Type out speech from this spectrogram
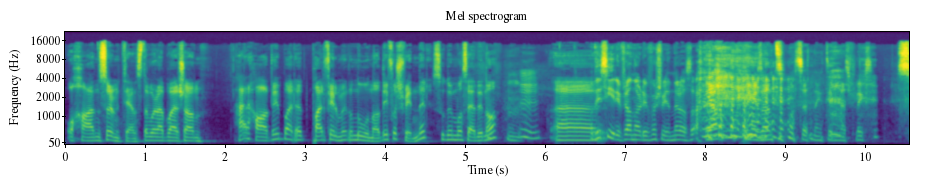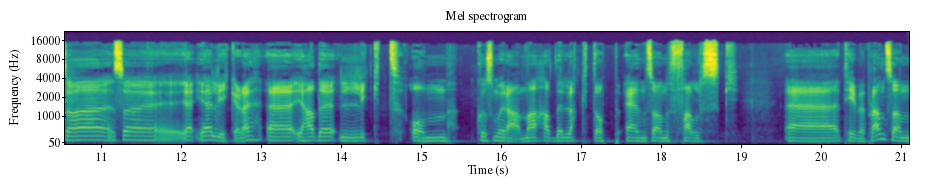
å ha en strømmetjeneste hvor det er bare sånn her har vi bare et par filmer, og noen av de forsvinner, så du må se de nå. Mm. Uh, Og de sier ifra når de forsvinner også, ja, ikke sant? motsetning til Netflix. Så, så jeg, jeg liker det. Uh, jeg hadde likt om Kosmorama hadde lagt opp en sånn falsk uh, timeplan. Sånn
